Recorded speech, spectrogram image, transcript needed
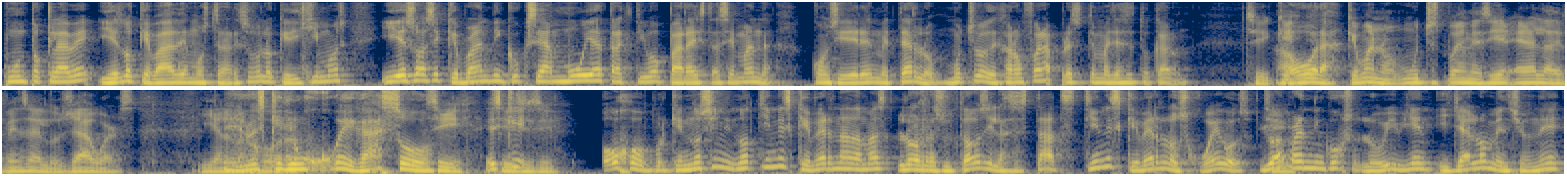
punto clave y es lo que va a demostrar. Eso es lo que dijimos y eso hace que Brandon Cook sea muy atractivo para esta semana. Consideren meterlo. Muchos lo dejaron fuera, pero esos temas ya se tocaron. Sí, que, Ahora. Que bueno, muchos pueden decir era la defensa de los Jaguars. Y Pero es que dio un juegazo. Sí, es sí, que sí, sí. Ojo, porque no, no tienes que ver nada más los resultados y las stats, tienes que ver los juegos. Yo a Brandon Cooks lo vi bien y ya lo mencioné.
